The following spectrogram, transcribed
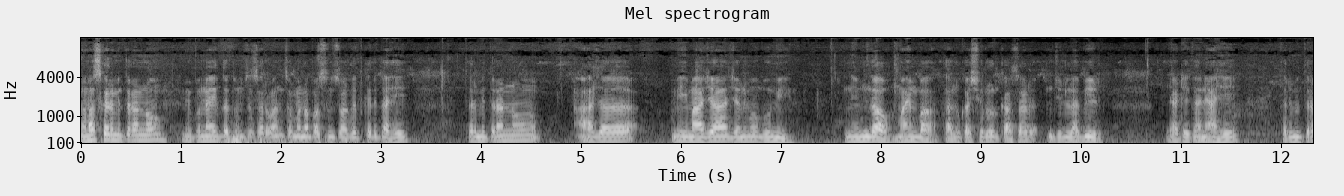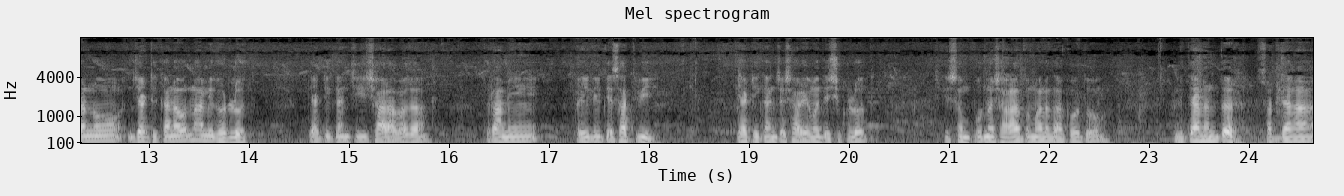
नमस्कार मित्रांनो मी पुन्हा एकदा तुमचं सर्वांचं मनापासून स्वागत करीत आहे. तर मित्रांनो आज मी माझ्या जन्मभूमी निमगाव मायंबा तालुका शिरूर कासार जिल्हा बीड या ठिकाणी आहे. तर मित्रांनो ज्या ठिकाणावरून आम्ही घडलोत त्या ठिकाणची ही शाळा बघा. तर आम्ही पहिली ते सातवी या ठिकाणच्या शाळेमध्ये शिकलोत ही संपूर्ण शाळा तुम्हाला दाखवतो. आणि त्यानंतर सध्या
